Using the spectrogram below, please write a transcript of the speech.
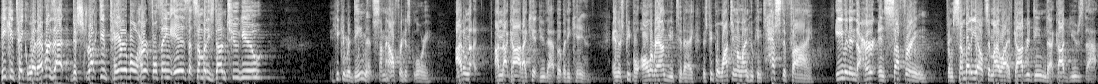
He can take whatever that destructive, terrible, hurtful thing is that somebody's done to you, He can redeem it somehow for His glory. I don't know. I'm not God. I can't do that, but, but He can. And there's people all around you today. There's people watching online who can testify, even in the hurt and suffering from somebody else in my life. God redeemed that. God used that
